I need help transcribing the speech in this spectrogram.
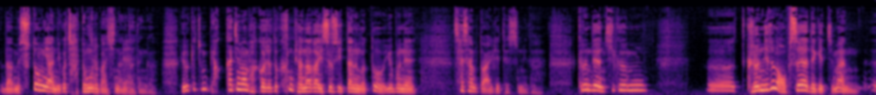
그다음에 수동이 아니고 자동으로 발신한다든가 네. 이렇게 좀 몇 가지만 바꿔줘도 큰 변화가 있을 수 있다는 것도 이번에 새삼 또 알게 됐습니다. 그런데 지금 어, 그런 일은 없어야 되겠지만 어,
